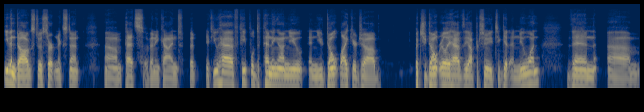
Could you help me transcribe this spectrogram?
even dogs to a certain extent um, pets of any kind. But if you have people depending on you and you don't like your job, but you don't really have the opportunity to get a new one, then um,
